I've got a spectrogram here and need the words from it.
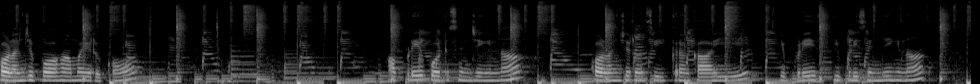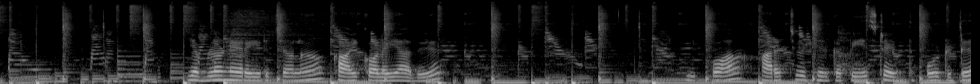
குழஞ்சி போகாமல் இருக்கும். அப்படியே போட்டு செஞ்சிங்கன்னா குழஞ்சிரும் சீக்கிரம் காய். இப்படி இப்படி செஞ்சிங்கன்னா எவ்வளோ நேரம் இடித்தாலும் காய் குலையாது இப்போ அரைச்சி வச்சுருக்க பேஸ்ட்டை எடுத்து போட்டுட்டு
